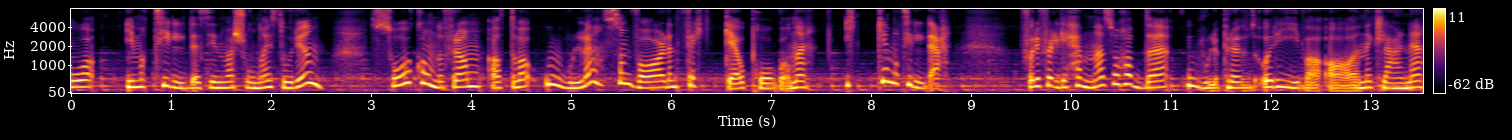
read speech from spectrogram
Og i Mathilde sin versjon av historien så kom det fram at det var Ole som var den frekke og pågående, ikke Mathilde. For ifølge henne så hadde Ole prøvd å rive av henne klærne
